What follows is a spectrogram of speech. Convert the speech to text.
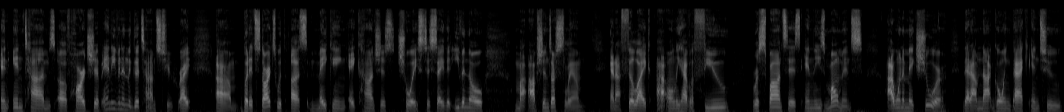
and in times of hardship and even in the good times too, right? Um, but it starts with us making a conscious choice to say that even though my options are slim and I feel like I only have a few responses in these moments, I want to make sure that I'm not going back into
